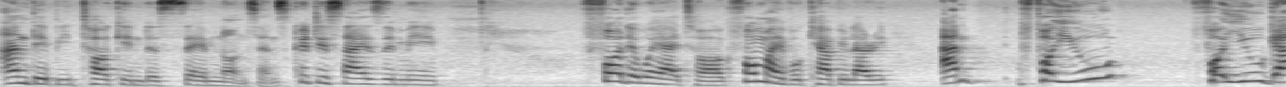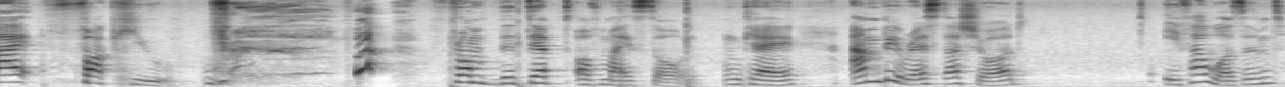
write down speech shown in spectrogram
and they be talking the same nonsense, criticizing me for the way I talk, for my vocabulary, and for you, for you, guy, fuck you. From the depth of my soul, okay? And be rest assured, if I wasn't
